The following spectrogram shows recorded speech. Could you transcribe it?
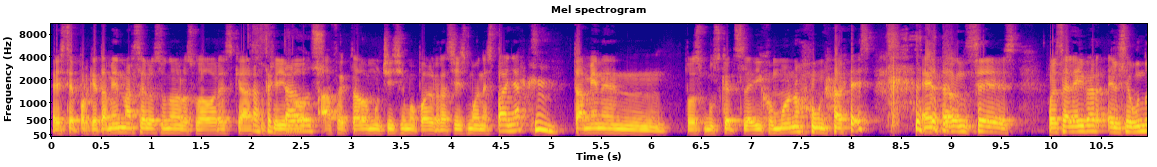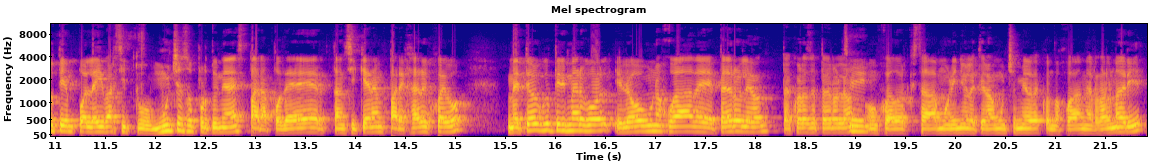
Este, porque también Marcelo es uno de los jugadores que ha Afectados. sufrido, ha afectado muchísimo por el racismo en España. También en, pues Busquets le dijo mono una vez. Entonces, pues el Eibar, el segundo tiempo el Eibar sí tuvo muchas oportunidades para poder tan siquiera emparejar el juego. Metió el primer gol y luego una jugada de Pedro León. ¿Te acuerdas de Pedro León? Sí. Un jugador que estaba Mourinho, le tiraba mucha mierda cuando jugaba en el Real Madrid.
